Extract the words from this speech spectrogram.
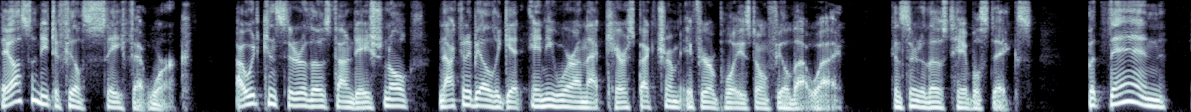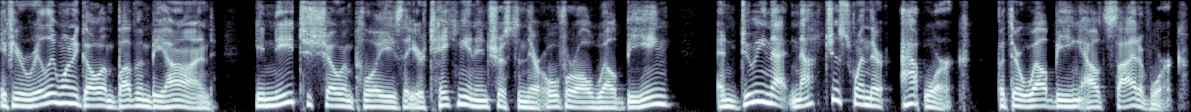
They also need to feel safe at work. I would consider those foundational, not going to be able to get anywhere on that care spectrum if your employees don't feel that way. Consider those table stakes. But then, if you really want to go above and beyond, you need to show employees that you're taking an interest in their overall well being and doing that not just when they're at work, but their well being outside of work.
